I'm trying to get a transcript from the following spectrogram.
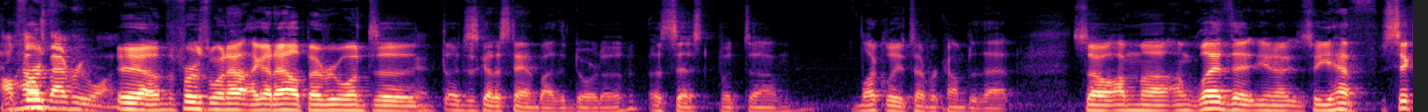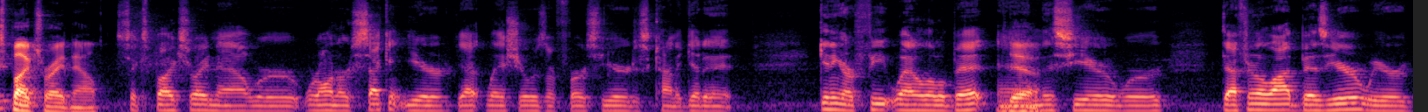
I'll The help first- everyone. Yeah, I'm the first one out. I got to help everyone to. I just got to stand by the door to assist. But um, luckily, it's never come to that. So I'm. Uh, I'm glad that you know. So you have six bikes right now. Six bikes right now. We're we're on our second year. Yeah, last year was our first year, just kind of getting it, getting our feet wet a little bit. And Yeah. this year we're definitely a lot busier. We're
